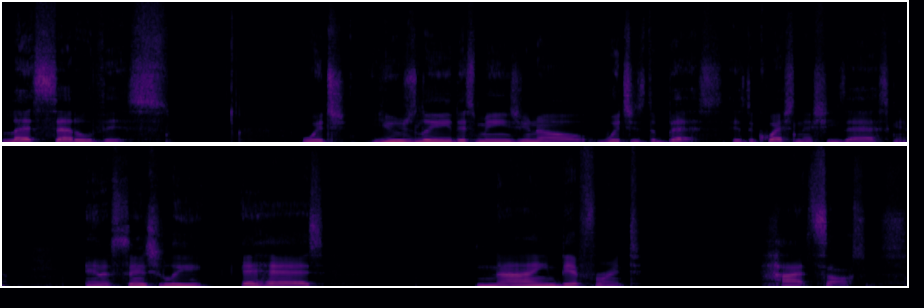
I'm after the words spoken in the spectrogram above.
let's settle this which usually this means you know which is the best is the question that she's asking and essentially it has nine different hot sauces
